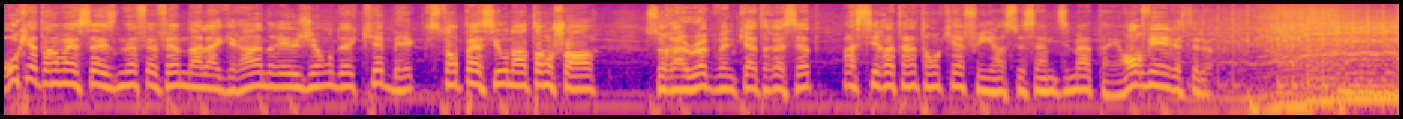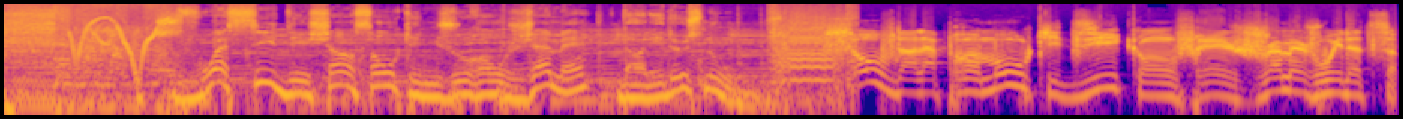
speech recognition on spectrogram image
au 96.9 FM dans la grande région de Québec. C'est ton patio dans ton char sur iRock 24.7 en sirotant ton café en ce samedi matin. On revient, restez là. Voici des chansons qui ne joueront jamais dans les deux snooze. Sauf dans la promo qui dit qu'on ferait jamais jouer de ça.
